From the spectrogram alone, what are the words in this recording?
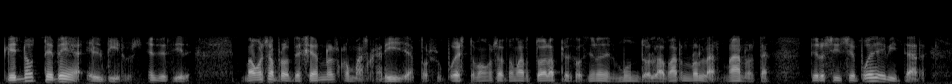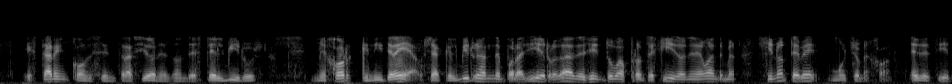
Que no te vea el virus. Es decir, vamos a protegernos con mascarilla, por supuesto, vamos a tomar todas las precauciones del mundo, lavarnos las manos, tal. pero si se puede evitar estar en concentraciones donde esté el virus, mejor que ni te vea. O sea, que el virus ande por allí, rodar, decir, tú vas protegido, si no te ve, mucho mejor. Es decir,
